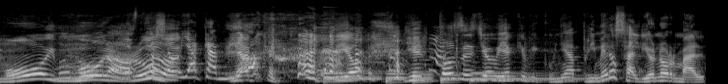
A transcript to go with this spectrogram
muy, muy, rudo. show ya cambió. Ya cambió. Y entonces yo veía que mi cuñada primero salió normal,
